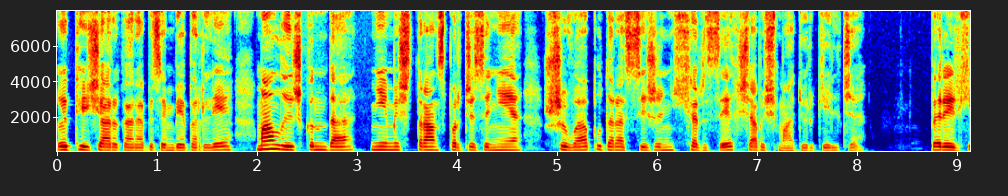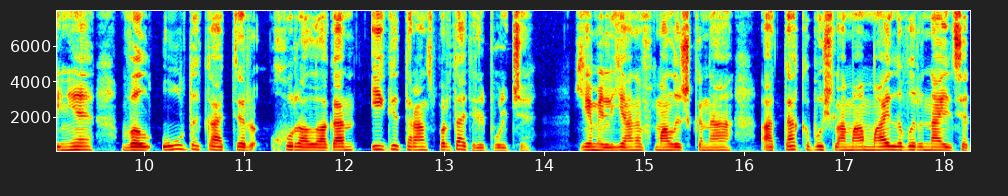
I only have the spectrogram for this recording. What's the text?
Үтті жар карабізімбе бірле, малышқында неміш транспортчысыне шыва пударасыжын херзех шабышма дүргелчі. Бір ерхіне выл улды катер хуралаган игі транспортатель пульчы. Емельянов малышкына атак бушлама майлы вырына илсе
